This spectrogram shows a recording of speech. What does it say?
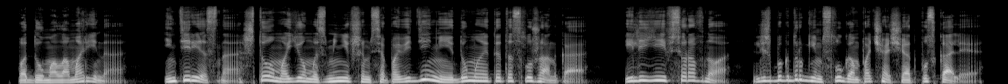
– подумала Марина Интересно, что о моем изменившемся поведении думает эта служанка? Или ей все равно, лишь бы к другим слугам почаще отпускали?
